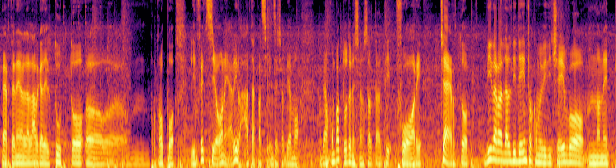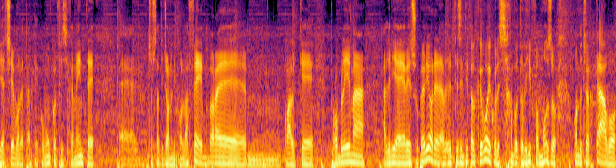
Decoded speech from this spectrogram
per tenere alla larga del tutto. Uh, purtroppo l'infezione è arrivata, pazienza, abbiamo, abbiamo combattuto e ne siamo saltati fuori. Certo, vivere dal di dentro, come vi dicevo, non è piacevole perché comunque fisicamente eh, ci sono stati giorni con la febbre, mh, mm, qualche problema alle vie aeree superiori. Avete sentito anche voi quel sabato lì famoso quando cercavo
